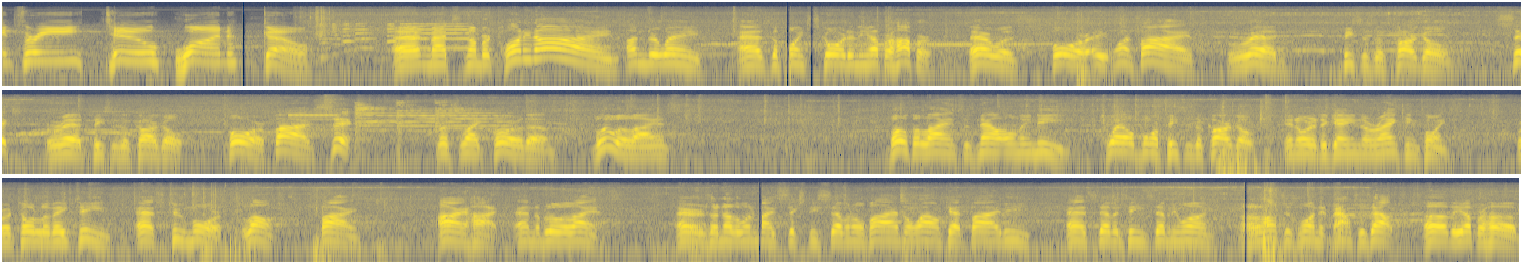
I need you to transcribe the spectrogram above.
In three, two, one, go. And match number 29 underway as the points scored in the upper hopper. There was four, eight, one, five red pieces of cargo, six red pieces of cargo, four, five, six. Looks like for the Blue Alliance, both alliances now only need 12 more pieces of cargo in order to gain the ranking points for a total of 18 as two more launched by iHot and the Blue Alliance. There's another one by 6705, the Wildcat 5E as 1771 launches one that bounces out of the upper hub.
